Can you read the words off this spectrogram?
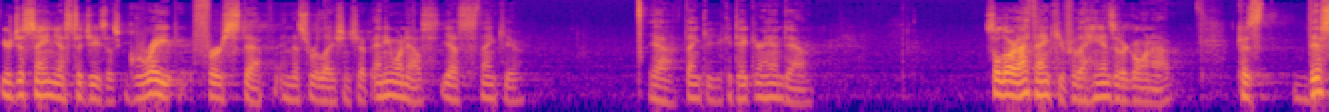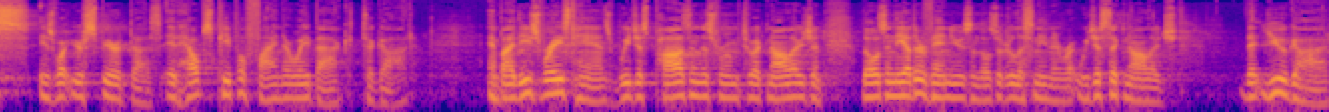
You're just saying yes to Jesus. Great first step in this relationship. Anyone else? Yes, thank you. Yeah, thank you. You can take your hand down. So, Lord, I thank you for the hands that are going up because this is what your Spirit does. It helps people find their way back to God. And by these raised hands, we just pause in this room to acknowledge, and those in the other venues and those that are listening, and we just acknowledge that you, God,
